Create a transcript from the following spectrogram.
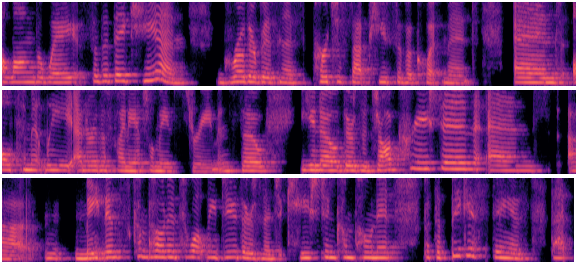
along the way so that they can grow their business, purchase that piece of equipment, and ultimately enter the financial mainstream. And so, you know, there's a job creation and uh, maintenance component to what we do. There's an education component, but the biggest thing is that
